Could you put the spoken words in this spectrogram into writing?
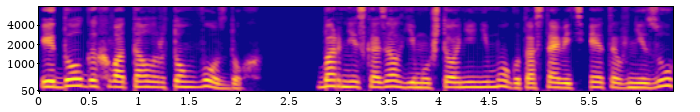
и долго хватал ртом воздух. Барни сказал ему, что они не могут оставить это внизу,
